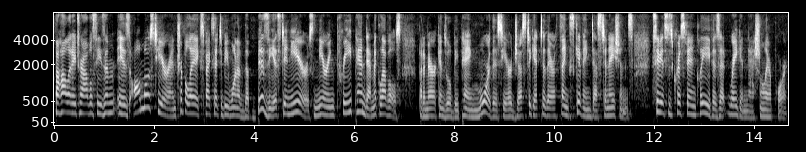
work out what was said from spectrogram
The holiday travel season is almost here, and AAA expects it to be one of the busiest in years, nearing pre-pandemic levels. But Americans will be paying more this year just to get to their Thanksgiving destinations. CBS's Kris Van Cleave is at Reagan National Airport.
